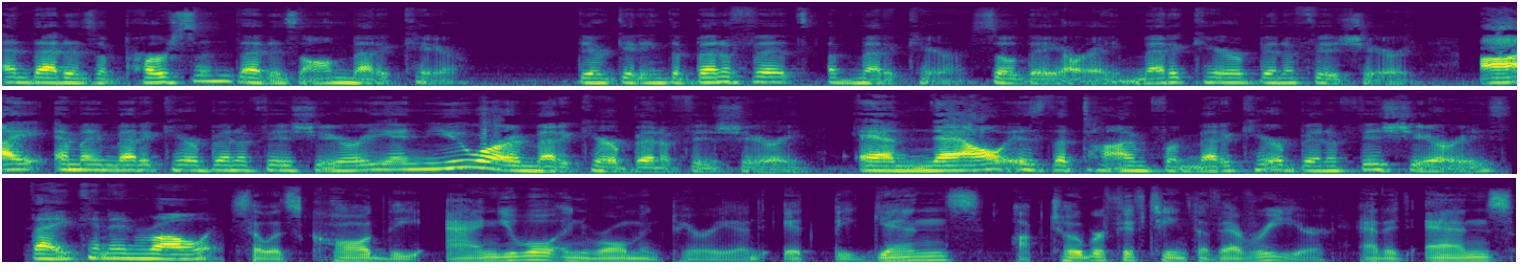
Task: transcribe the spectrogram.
And that is a person that is on Medicare. They're getting the benefits of Medicare. So they are a Medicare beneficiary. I am a Medicare beneficiary and you are a Medicare beneficiary. And now is the time for Medicare beneficiaries. They can enroll. So it's called the annual enrollment period. It begins October 15th of every year and it ends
